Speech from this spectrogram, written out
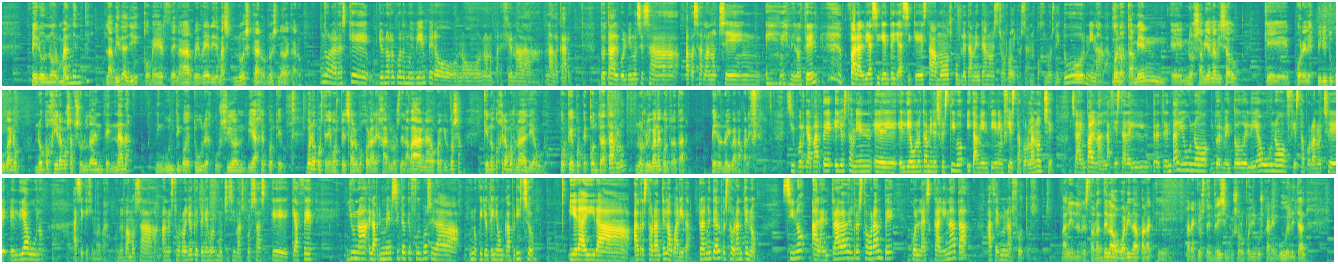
pero normalmente la vida allí, comer, cenar, beber y demás, no es caro, no es nada caro. No, la verdad es que yo no recuerdo muy bien, pero no, no nos pareció nada, nada caro. Total, volvimos esa, a pasar la noche en, en el hotel para el día siguiente ya sí que estábamos completamente a nuestro rollo, o sea, no cogimos ni tour ni nada. Bueno, sea, también eh, nos habían avisado que por el espíritu cubano no cogiéramos absolutamente nada, ningún tipo de tour, excursión, viajes, porque, bueno, pues teníamos pensado a lo mejor alejarnos de La Habana o cualquier cosa, que no cogiéramos nada el día uno. ¿Por qué? Porque contratarlo nos lo iban a contratar, pero no iban a aparecer. Sí, porque aparte ellos también, eh, el día 1 también es festivo y también tienen fiesta por la noche. O sea, empalman la fiesta del 31, duermen todo el día 1, fiesta por la noche el día 1. Así que dijimos, va, pues nos vamos a, nuestro rollo que tenemos muchísimas cosas que, que hacer. Y una, el primer sitio que fuimos era uno que yo tenía un capricho y era ir a- al restaurante La Guarida. Realmente al restaurante no, sino a la entrada del restaurante con la escalinata hacerme unas fotos. Vale, en el restaurante La Guarida, para que, para que os tendréis, incluso lo podéis buscar en Google y tal,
